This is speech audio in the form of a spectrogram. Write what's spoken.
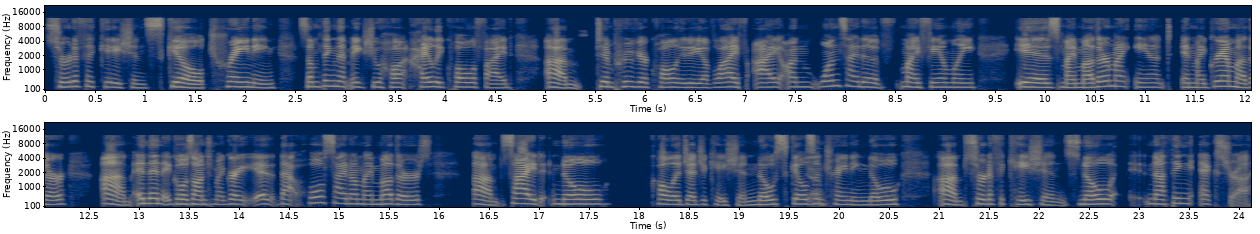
certification skill training something that makes you highly qualified um, to improve your quality of life. I on one side of my family is my mother my aunt and my grandmother um, and then it goes on to my great eh, that whole side on my mother's um, side no college education, no skills yeah. and training, no um, certifications, no nothing extra.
